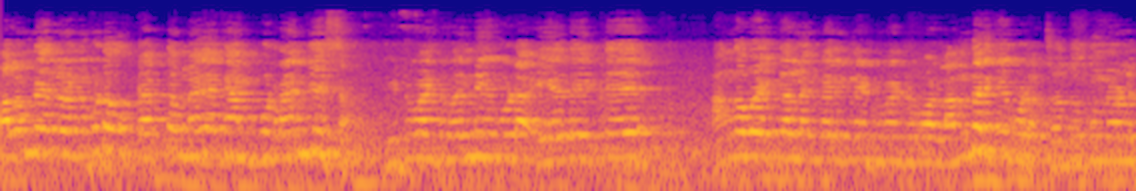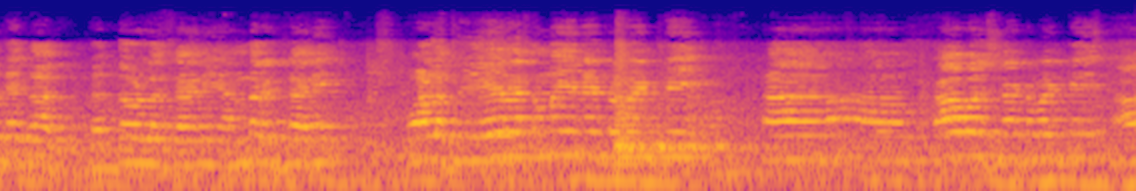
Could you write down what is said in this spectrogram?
పలమనేరులోని కూడా ఒక పెద్ద మెగా క్యాంప్ కూడా రన్ చేశాం. ఇటువంటివన్నీ కూడా ఏదైతే అంగవైకల్యం కలిగినటువంటి వాళ్ళందరికీ కూడా చదువుకున్న వాళ్ళకే కాదు పెద్దవాళ్ళకి కానీ అందరికి కానీ వాళ్ళకు ఏ రకమైనటువంటి కావలసినటువంటి ఆ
